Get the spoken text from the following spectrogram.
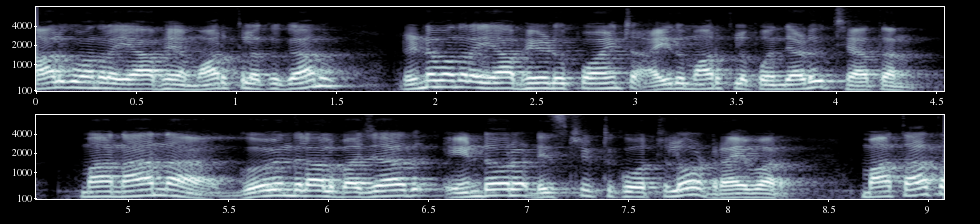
నాలుగు వందల యాభై మార్కులకు గాను రెండు వందల యాభై ఏడు పాయింట్ ఐదు మార్కులు పొందాడు చేతన్. మా నాన్న గోవిందలాల్ బజాజ్ ఇండోర్ డిస్ట్రిక్ట్ కోర్టులో డ్రైవర్. మా తాత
